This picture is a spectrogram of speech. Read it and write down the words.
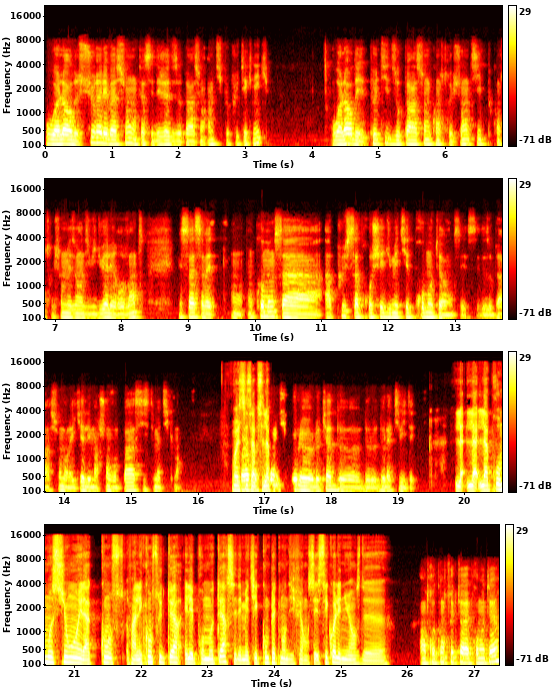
ou alors de surélévation, donc là c'est déjà des opérations un petit peu plus techniques, ou alors des petites opérations de construction, type construction de maison individuelle et revente. Mais ça, ça va être, on, commence à, plus s'approcher du métier de promoteur. Donc c'est des opérations dans lesquelles les marchands ne vont pas systématiquement. Ouais, c'est ça. C'est un petit peu le, cadre de, l'activité. La, promotion et la enfin, les constructeurs et les promoteurs, c'est des métiers complètement différents. C'est quoi les nuances de? Entre constructeurs et promoteurs?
